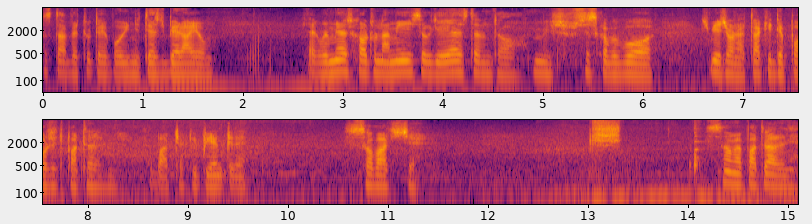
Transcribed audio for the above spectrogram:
Zostawię tutaj, bo inni też zbierają. Jakbym mieszkał tu na miejscu, gdzie jestem, to wszystko by było śmiecione. Taki depozyt patelni. Zobaczcie, jaki piękny. Zobaczcie. Cz- Same patelnie.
